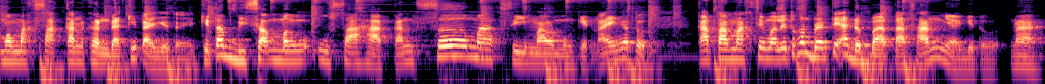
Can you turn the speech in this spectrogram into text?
memaksakan kehendak kita gitu ya. Kita bisa mengusahakan semaksimal mungkin. Nah ingat tuh, kata maksimal itu kan berarti ada batasannya gitu. Nah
